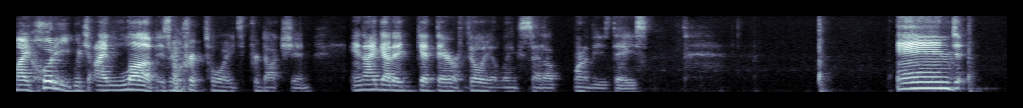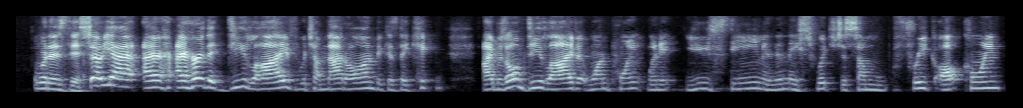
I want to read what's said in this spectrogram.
My hoodie, which I love, is a Cryptoids production, and I got to get their affiliate link set up one of these days. And what is this? So yeah, I, I heard that DLive, which I'm not on because they kicked. I was on DLive at one point when it used Steem, and then they switched to some freak altcoin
